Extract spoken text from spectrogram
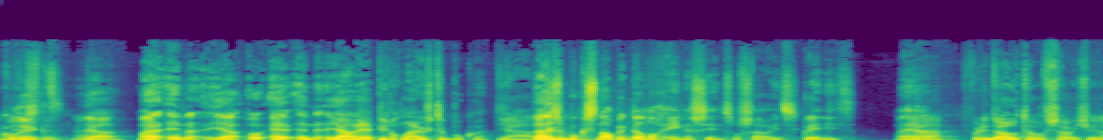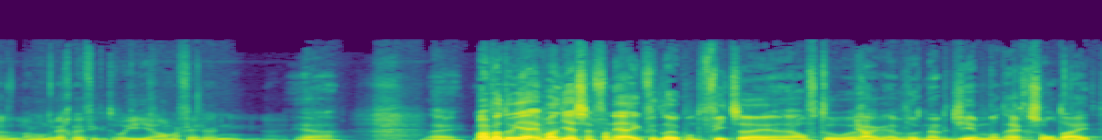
correct. meeste, ja. ja. maar en, eh, ja, oh, en, en ja, dan heb je nog luisterboeken. Ja, Luisterboeken snap ik dan nog enigszins of zoiets. Ik weet niet. Maar ja, ja. voor in de auto of zo. Als je lang onderweg bent, vind ik het wel ideaal. Maar verder niet. nee. ja. Nee. Maar wat doe jij? Want jij zegt van ja, ik vind het leuk om te fietsen. Eh, af en toe eh, Ja. ga ik, wil ik naar de gym, want hè, gezondheid.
